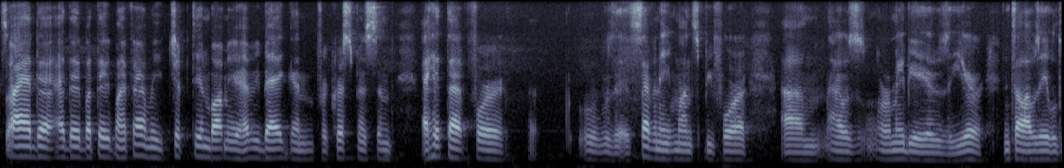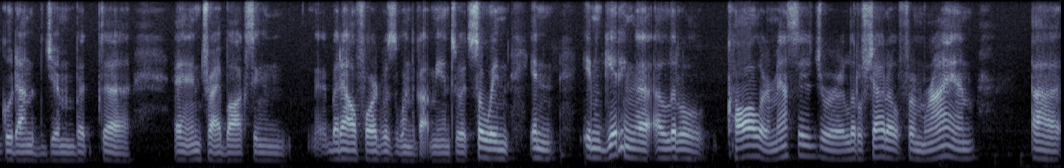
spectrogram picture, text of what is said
So I had to, I to but they, my family chipped in, bought me a heavy bag, and for Christmas, and I hit that for uh, was it seven, eight months before um, I was, or maybe it was a year until I was able to go down to the gym, but uh, and try boxing. But Al Ford was the one that got me into it. So in in in getting a, a little call or message or a little shout out from Ryan. Uh,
